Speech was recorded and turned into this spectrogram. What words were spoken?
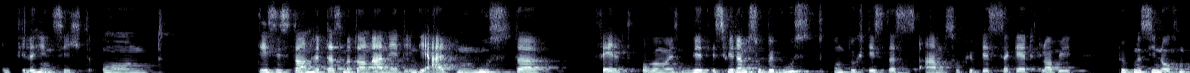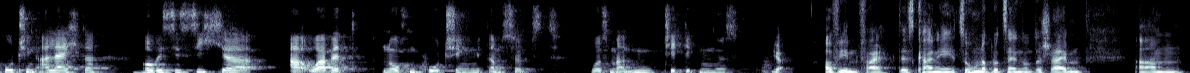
in vieler Hinsicht. Und das ist dann halt, dass man dann auch nicht in die alten Muster fällt. Aber man wird, es wird einem so bewusst und durch das, dass es einem so viel besser geht, glaube ich, tut man sich nach dem Coaching auch leichter. Mhm. Aber es ist sicher eine Arbeit nach dem Coaching mit einem selbst, was man nun tätigen muss. Ja, auf jeden Fall. Das kann ich zu 100 Prozent unterschreiben. Ähm,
